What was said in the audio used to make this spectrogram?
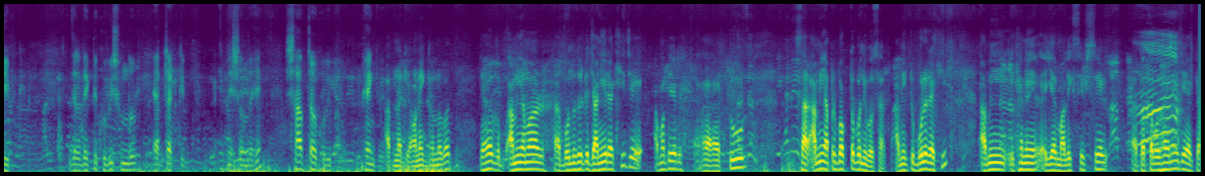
deep যেটা দেখতে খুবই সুন্দর অ্যাট্রাকটিভ নিঃসন্দেহে। স্বাদটাও খুবই ভালো। থ্যাংক ইউ আপনাকে অনেক ধন্যবাদ। যাই হোক আমি আমার বন্ধুদেরকে জানিয়ে রাখি যে আমাদের ট্যুর স্যার আমি আপনার বক্তব্য নিব স্যার। আমি একটু বলে রাখি আমি এখানে ইয়ার মালিক সিটসের তত্ত্বাবধানে যে একটা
